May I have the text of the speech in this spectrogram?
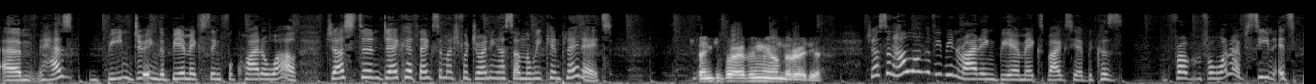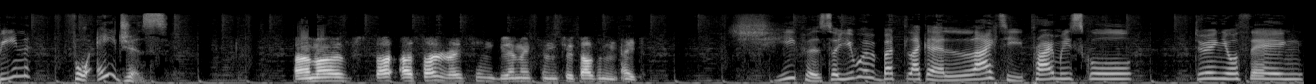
Um, has been doing the BMX thing for quite a while. Justin Dekker, thanks so much for joining us on the Weekend Playdate. Thank you for having me on the radio. Justin, how long have you been riding BMX bikes here? Because from from what I've seen, it's been for ages. Um, I, start, I started racing BMX in 2008. Jeepers. So you were but like a lighty primary school doing your thing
